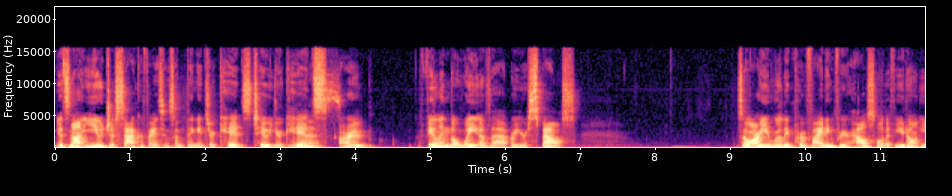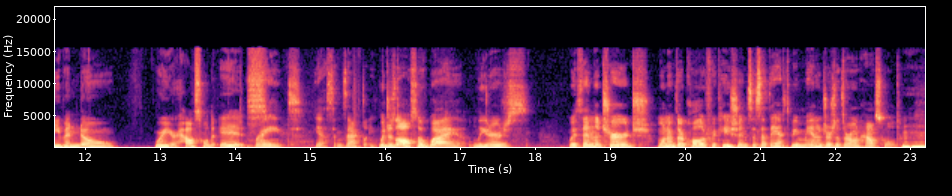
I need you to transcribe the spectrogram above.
it's not you just sacrificing something, it's your kids too. Your kids Yes. are feeling the weight of that, or your spouse. So, are you really providing for your household if you don't even know where your household is? Right. Yes, exactly. Which is also why leaders within the church, one of their qualifications is that they have to be managers of their own household. Mm-hmm.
